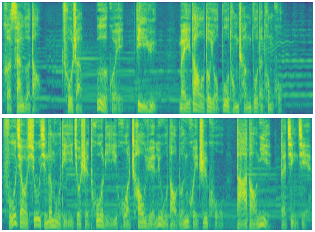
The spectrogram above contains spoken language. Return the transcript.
和三恶道：畜生、恶鬼、地狱。每道都有不同程度的痛苦。佛教修行的目的就是脱离或超越六道轮回之苦，达到涅的境界。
